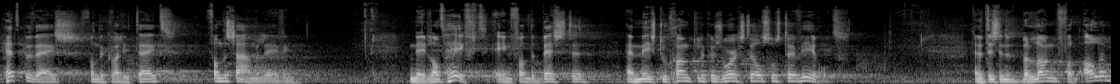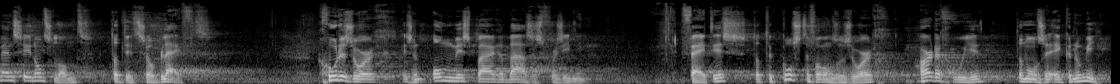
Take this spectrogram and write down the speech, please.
het bewijs van de kwaliteit van de samenleving. Nederland heeft een van de beste en meest toegankelijke zorgstelsels ter wereld. En het is in het belang van alle mensen in ons land dat dit zo blijft. Goede zorg is een onmisbare basisvoorziening. Feit is dat de kosten van onze zorg harder groeien dan onze economie.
